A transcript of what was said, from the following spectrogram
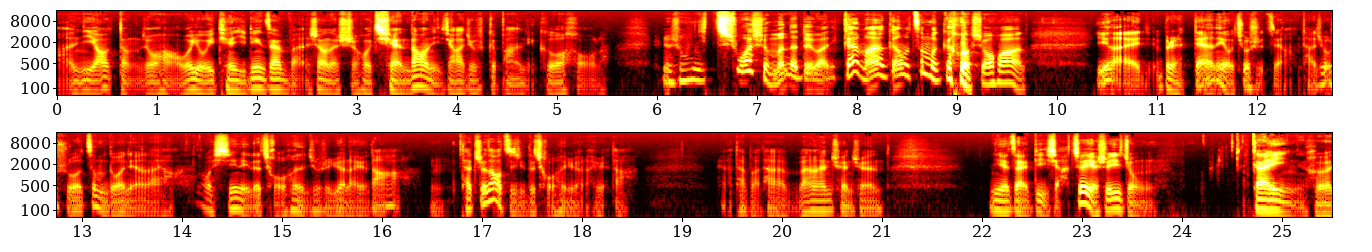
啊，你要等着哈，我有一天一定在晚上的时候潜到你家，就把你割喉了。人说你说什么呢，对吧？你干嘛要跟我这么跟我说话呢？一来不是 Daniel 就是这样，他就说这么多年来哈，我心里的仇恨就是越来越大了。嗯，他知道自己的仇恨越来越大，他把他完完全全捏在地下，这也是一种。该隐和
